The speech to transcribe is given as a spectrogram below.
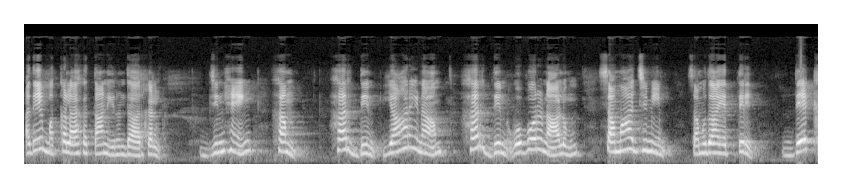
அதே மக்களாகத்தான் இருந்தார்கள். ஜின்ஹெங் ஹம் ஹர் தின் யாரை நாம் ஹர் தின் ஒவ்வொரு நாளும் சமாஜ்மி சமுதாயத்தில் தேக்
